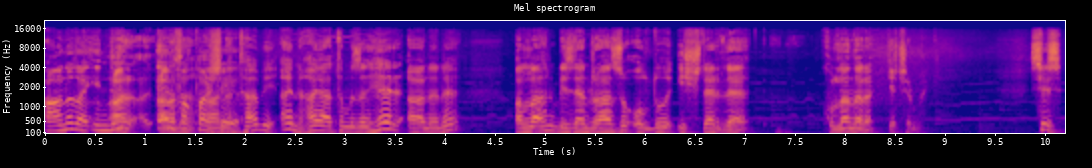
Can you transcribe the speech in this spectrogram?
ana da indir Ana- en ana- ufak parçayı. ana- tabii en hayatımızın her anını Allah'ın bizden razı olduğu işlerle kullanarak geçirmek. Siz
